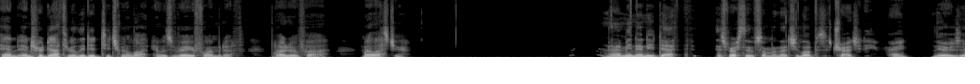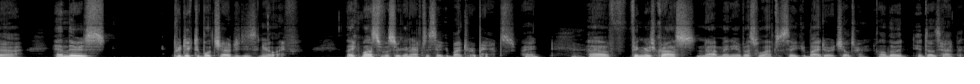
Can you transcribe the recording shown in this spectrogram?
and and her death really did teach me a lot. It was a very formative part of uh, my last year. I mean, any death, especially of someone that you love, is a tragedy, right? There's uh, and there's predictable tragedies in your life. Like most of us are going to have to say goodbye to our parents, right? Mm. Uh, fingers crossed, not many of us will have to say goodbye to our children, although it, it does happen.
